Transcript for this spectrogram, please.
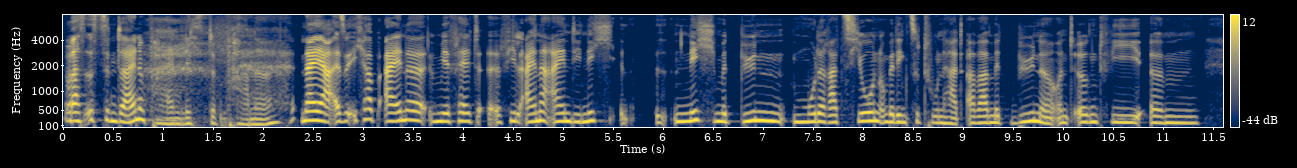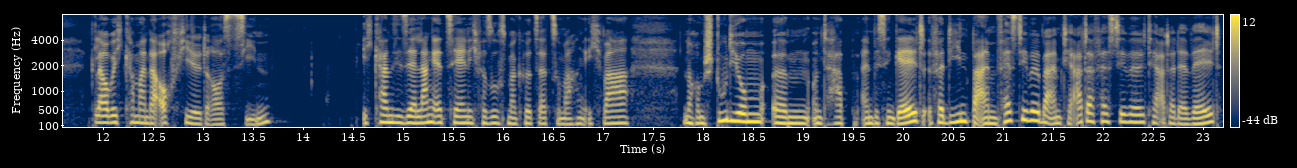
Was ist denn deine peinlichste Panne? Naja, also ich habe eine, mir fällt äh, viel eine ein, die nicht nicht mit Bühnenmoderation unbedingt zu tun hat, aber mit Bühne und irgendwie, ähm, glaube ich, kann man da auch viel draus ziehen. Ich kann sie sehr lang erzählen, ich versuche es mal kürzer zu machen. Ich war noch im Studium ähm, und habe ein bisschen Geld verdient bei einem Festival, bei einem Theaterfestival, Theater der Welt,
